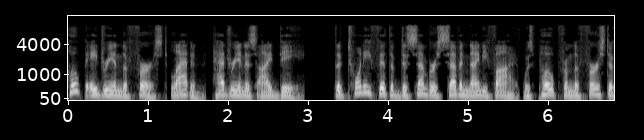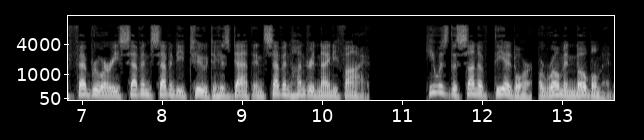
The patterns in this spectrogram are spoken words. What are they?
Pope Adrian I Latin, Hadrianus ID. The 25th of December 795 was pope from the 1st of February 772 to his death in 795. He was the son of Theodore, a Roman nobleman.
